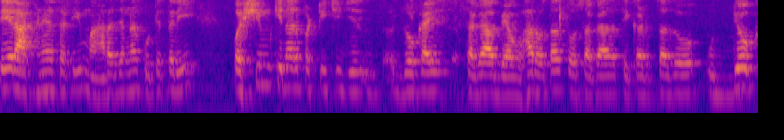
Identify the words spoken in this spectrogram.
ते राखण्यासाठी महाराजांना कुठेतरी पश्चिम किनारपट्टीची जी जो काही सगळा व्यवहार होता तो सगळा तिकडचा जो उद्योग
